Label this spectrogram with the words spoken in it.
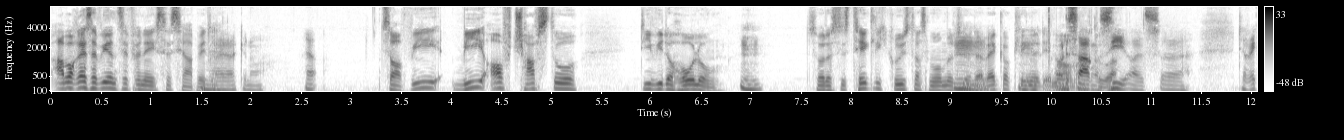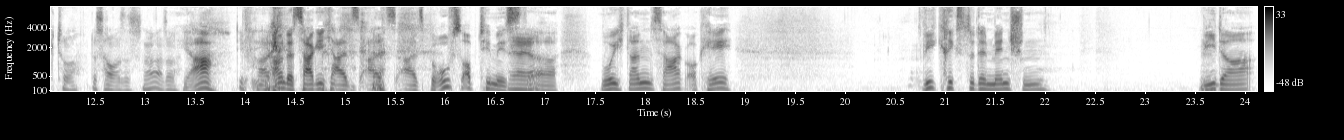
aber reservieren Sie für nächstes Jahr bitte. Ja, ja, genau. Ja. So, wie, wie oft schaffst du die Wiederholung? Mhm. So, das ist täglich grüßt das Murmeltier. Mhm. Der Wecker klingelt Mhm. immer. Und das um sagen 8 Uhr. Sie als äh, Direktor des Hauses. Ne? Also, Ja, Die Frage. ja, und das sage ich als, als, als Berufsoptimist. Äh, wo ich dann sage, okay, wie kriegst du den Menschen wieder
